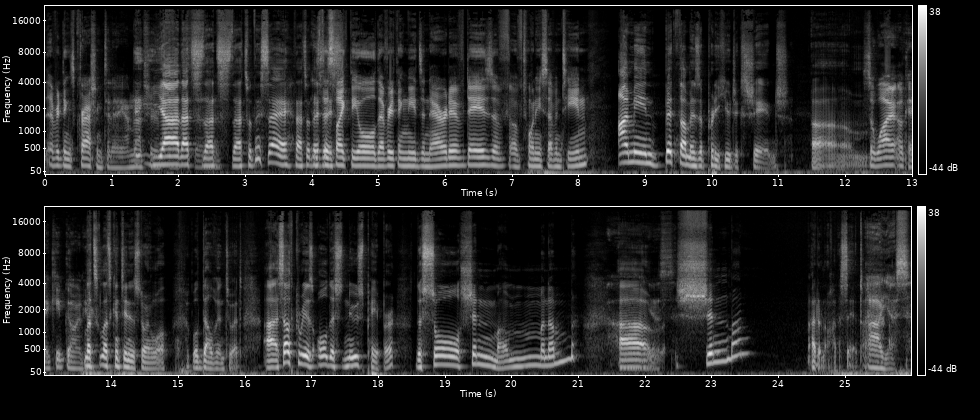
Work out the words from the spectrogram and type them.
everything's crashing today. I'm not sure. Yeah, that's that's that's what they say. That's what they Is say. this like the old everything needs a narrative days of, of 2017? I mean, Bithumb is a pretty huge exchange. Um, So why? Okay, keep going. here. let's let's continue the story and we'll we'll delve into it. Uh, South Korea's oldest newspaper, the Seoul Shinmun, uh, yes. Shinmun. I don't know how to say it. Ah, yes.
